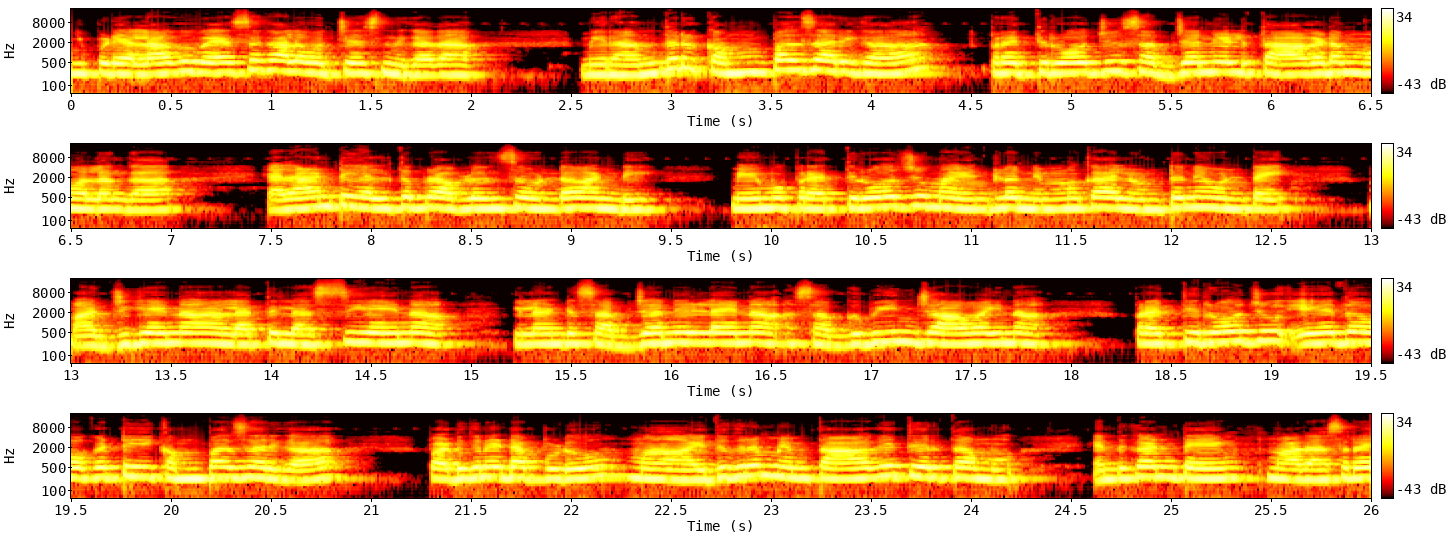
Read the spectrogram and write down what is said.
ఇప్పుడు ఎలాగో వేసవికాలం వచ్చేసింది కదా. మీరందరూ కంపల్సరిగా ప్రతిరోజు సబ్జా నీళ్ళు తాగడం మూలంగా ఎలాంటి హెల్త్ ప్రాబ్లమ్స్ ఉండవండి. మేము ప్రతిరోజు మా ఇంట్లో నిమ్మకాయలు ఉంటూనే ఉంటాయి. మజ్జిగైనా లేకపోతే లస్సీ అయినా ఇలాంటి సబ్జా నీళ్ళైనా సగ్గుబీన్ జావ అయినా ప్రతిరోజు ఏదో ఒకటి కంపల్సరిగా పడుకునేటప్పుడు మా ఐదుగురం మేము తాగే తీరుతాము. ఎందుకంటే మా దసరా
